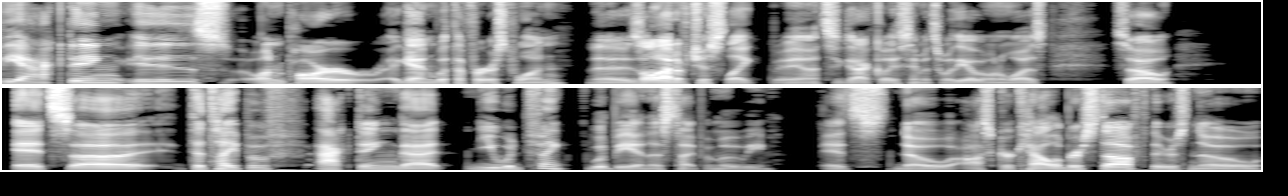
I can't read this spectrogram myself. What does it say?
The acting is on par again with the first one. There's a lot of just like yeah, it's exactly the same as what the other one was. So it's uh the type of acting that you would think would be in this type of movie. It's no Oscar caliber stuff. There's no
